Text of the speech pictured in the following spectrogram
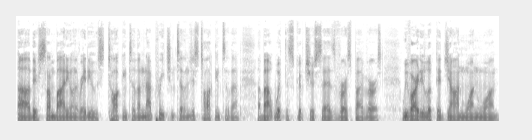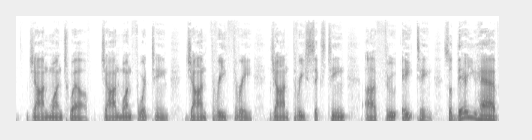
uh, there's somebody on the radio who's talking to them, not preaching to them, just talking to them about what the scripture says verse by verse. We've already looked at John 1 1, John 1 12, John 1 14, John 3 3, John 3 16 uh, through 18. So there you have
